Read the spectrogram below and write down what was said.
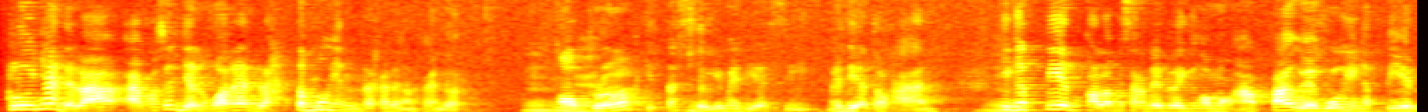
clue-nya adalah, eh, maksudnya jalan keluarnya adalah temuin mereka dengan vendor. Hmm, Ngobrol kita sebagai mediasi, mediator kan. Ingetin kalau misalnya dia lagi ngomong apa, gue gue ngingetin.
